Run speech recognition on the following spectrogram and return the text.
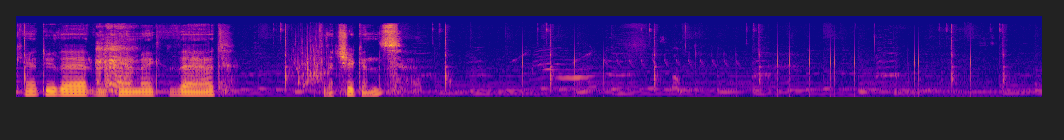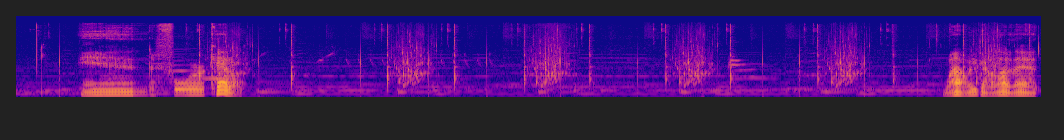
Can't do that. We can make that for the chickens. And for cattle. Wow, we got a lot of that.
